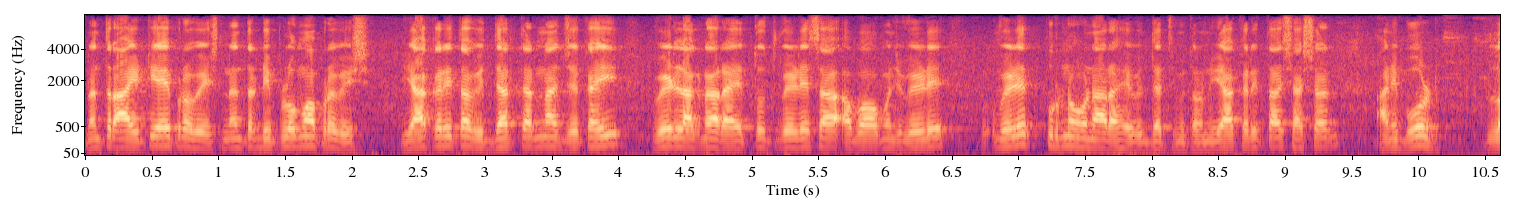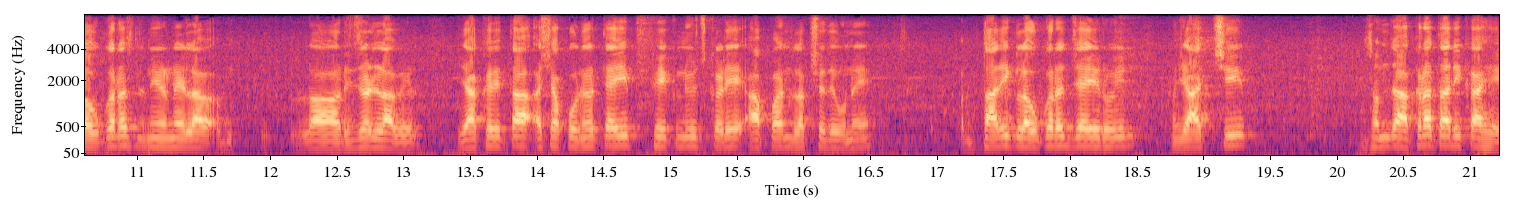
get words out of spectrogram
नंतर आय टी आय प्रवेश नंतर डिप्लोमा प्रवेश याकरिता विद्यार्थ्यांना जे काही वेळ लागणार आहे तोच वेळेचा अभाव म्हणजे वेळे वेळेत पूर्ण होणार आहे विद्यार्थी मित्रांनो. याकरिता शासन आणि बोर्ड लवकरच निर्णय ला, ला रिझल्ट लावेल. याकरिता अशा कोणत्याही फेक न्यूजकडे आपण लक्ष देऊ नये. तारीख लवकरच जाहीर होईल. म्हणजे आजची समजा अकरा तारीख आहे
